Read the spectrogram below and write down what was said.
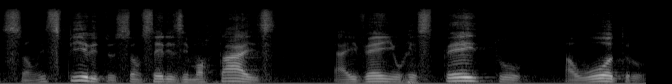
São espíritos, são seres imortais Aí vem o respeito ao outro,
